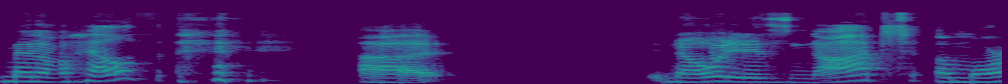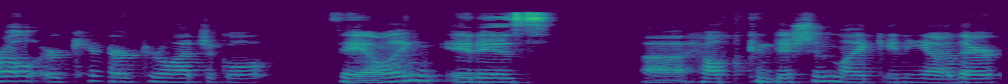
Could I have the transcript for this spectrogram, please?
mental health? uh, no, it is not a moral or characterological failing. It is a health condition like any other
